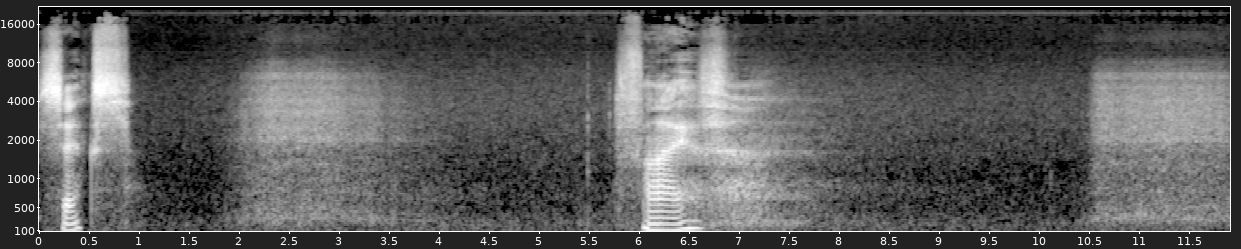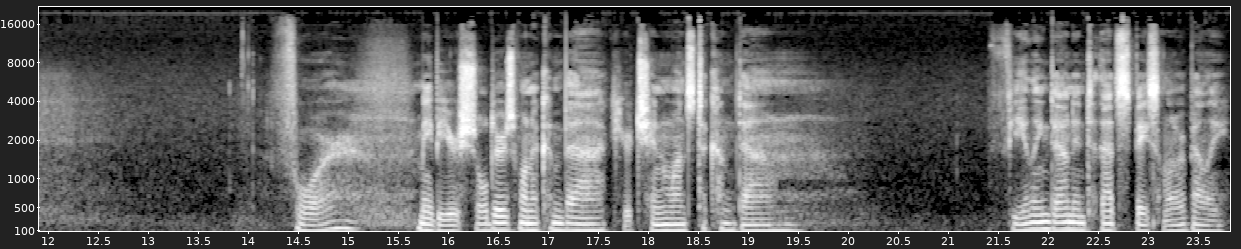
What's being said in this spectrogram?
Six. Five. four. Maybe your shoulders want to come back, your chin wants to come down. Feeling down into that space in lower belly.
